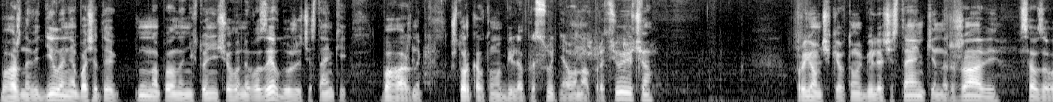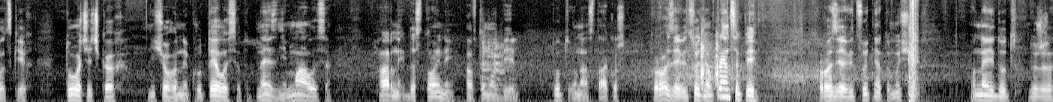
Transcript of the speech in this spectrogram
багажне відділення. Бачите, як, ну, напевно, ніхто нічого не возив, дуже чистенький багажник. Шторка автомобіля присутня, вона працююча. Прийомчики автомобіля чистенькі, нержаві, все в заводських точечках, нічого не крутилося, тут не знімалося. Гарний, достойний автомобіль. Тут у нас також корозія відсутня. В принципі, корозія відсутня, тому що вони йдуть дуже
